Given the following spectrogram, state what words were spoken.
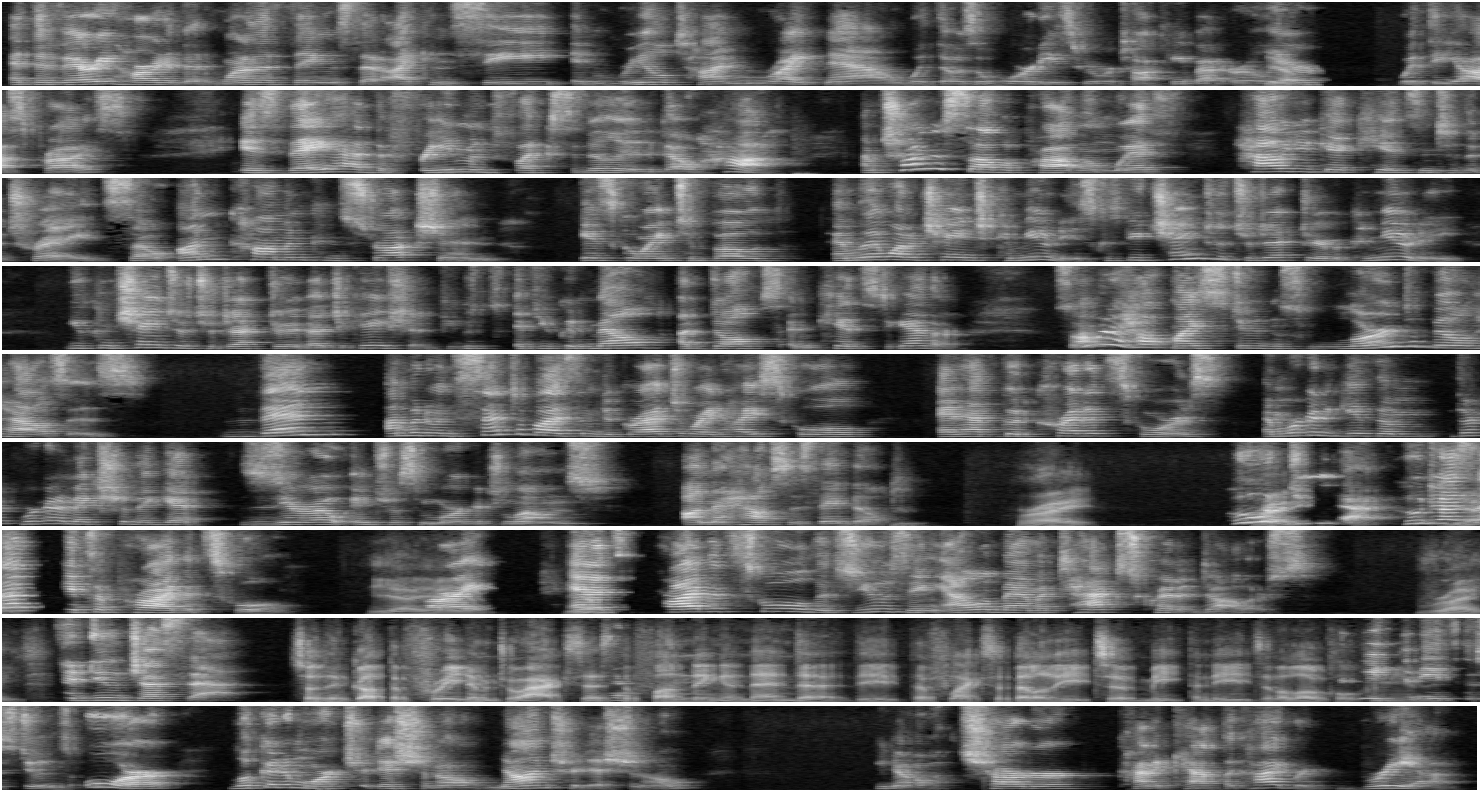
At the very heart of it, one of the things that I can see in real time right now with those awardees we were talking about earlier yeah. with the Yass Prize is they had the freedom and flexibility to go, huh, I'm trying to solve a problem with how you get kids into the trades. So uncommon construction is going to both, and they want to change communities because if you change the trajectory of a community, you can change the trajectory of education. If you could, if you can meld adults and kids together. So I'm going to help my students learn to build houses. Then I'm going to incentivize them to graduate high school and have good credit scores and we're going to give them we're going to make sure they get zero interest mortgage loans on the houses they built right. Who right. would do that? Who does yeah. that? It's a private school. Yeah, yeah all right? yeah. and it's a private school that's using alabama tax credit dollars right. to do just that. So they've got the freedom to access the funding and then the, the the flexibility to meet the needs of a local meet community. the needs of students. Or look at a more traditional non-traditional you know, charter kind of Catholic hybrid, Brilla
